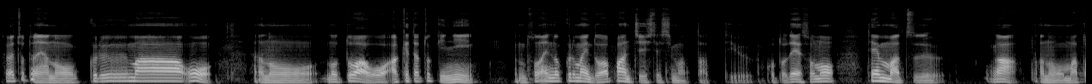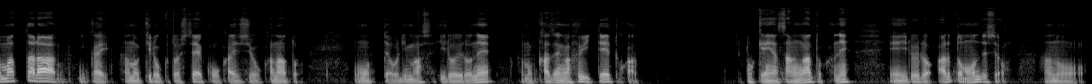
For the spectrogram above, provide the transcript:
それはちょっとねあの車をあののドアを開けた時に隣の車にドアパンチしてしまったっていうことでその顛末があのまとまったら一回あの記録として公開しようかなと思っております。いろいろねあの風が吹いてとか保険屋さんがとかね、えー、いろいろあると思うんですよ。あの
